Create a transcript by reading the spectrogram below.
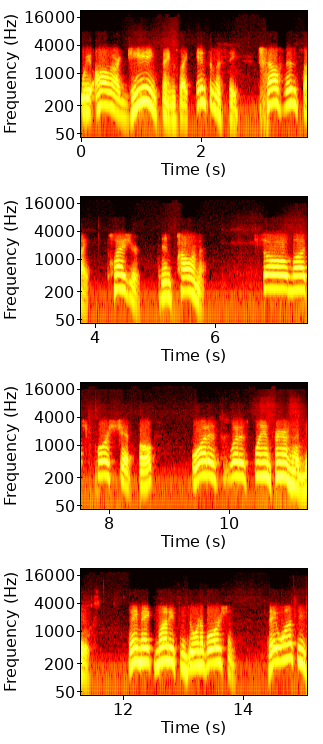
we all are gaining things like intimacy, self insight, pleasure, and empowerment. So much horseshit, folks. What is what does Planned Parenthood do? They make money from doing abortion. They want these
